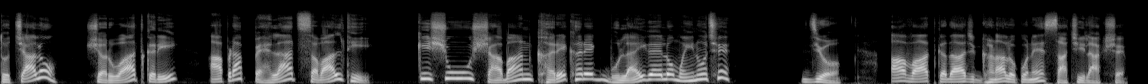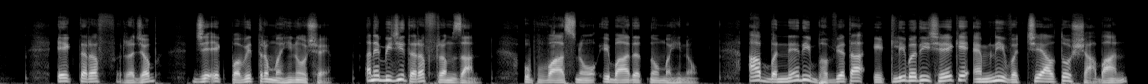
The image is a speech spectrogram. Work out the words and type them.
તો ચાલો શરૂઆત કરી આપણા પહેલા જ સવાલથી. કે શું શાબાન ખરેખર એક ભૂલાઈ ગયેલો મહિનો છે? જ્યો, આ વાત કદાચ ઘણા લોકોને સાચી લાગશે. એક તરફ રજબ, જે એક પવિત્ર મહિનો છે, અને બીજી તરફ રમઝાન, ઉપવાસનો, ઇબાદતનો મહિનો. આ બંનેની ભવ્યતા એટલી બધી છે કે એમની વચ્ચે આવતો શાબાન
